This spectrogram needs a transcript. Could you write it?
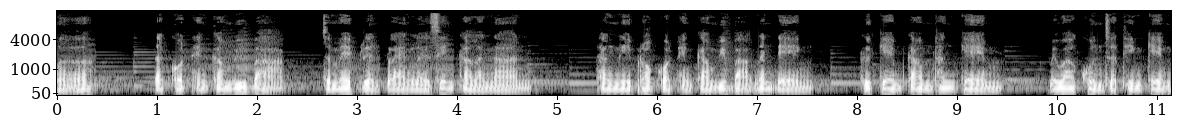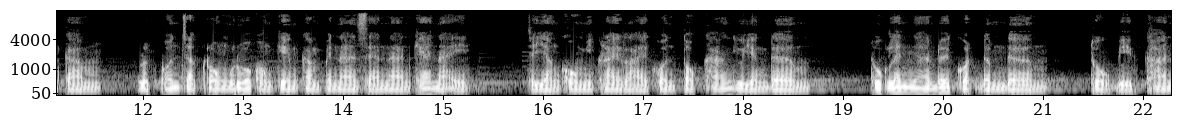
มอ แต่กฎแห่งกรรมวิบากจะไม่เปลี่ยนแปลงเลยสิ้นกาลนาน ทั้งนี้เพราะกฎแห่งกรรมวิบากนั่นเอง คือเกมกรรมทั้งเกม ไม่ว่าคุณจะทิ้งเกมกรรม หลุดพ้นจากกรงรั้วของเกมกรรมเป็นนานแสนนานแค่ไหน จะยังคงมีใครหลายคนตกค้างอยู่อย่างเดิม ถูกเล่นงานด้วยกฎเดิมๆถูกบีบคั้น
